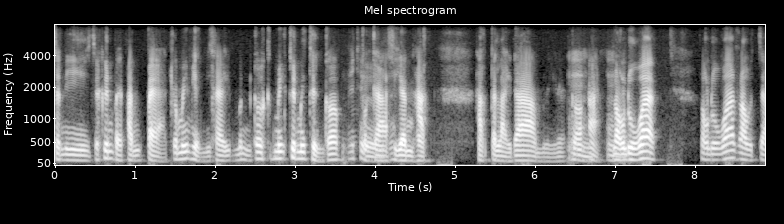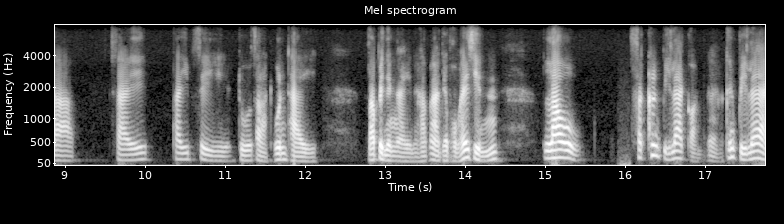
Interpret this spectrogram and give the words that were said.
ดัชนีจะขึ้นไปพันแปดก็ไม่เห็นมีใคร มันก็ไม่ขึ้นไม่ถึงก็ปากกาเซียนหัก หักเป็นหลายด้ามอย่างเงี้ยก็อะลองดูว่า ลองดูว่าเราจะใช้ ไพ่ยิปซีดูตลาดหุ้นไทย แล้วเป็นยังไงนะครับอะเดี๋ยวผมให้สินเล่าสักครึ่งปีแรกก่อนอะครึ่งปีแรก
